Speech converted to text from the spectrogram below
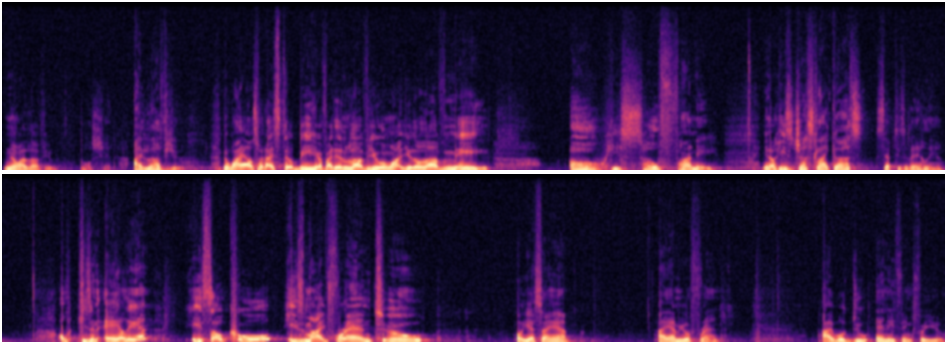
No, I love you. Bullshit. I love you. Now, why else would I still be here if I didn't love you and want you to love me? Oh, he's so funny. You know, he's just like us, except he's an alien. Oh, he's an alien? He's so cool. He's my friend, too. Oh, yes, I am. I am your friend. I will do anything for you.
